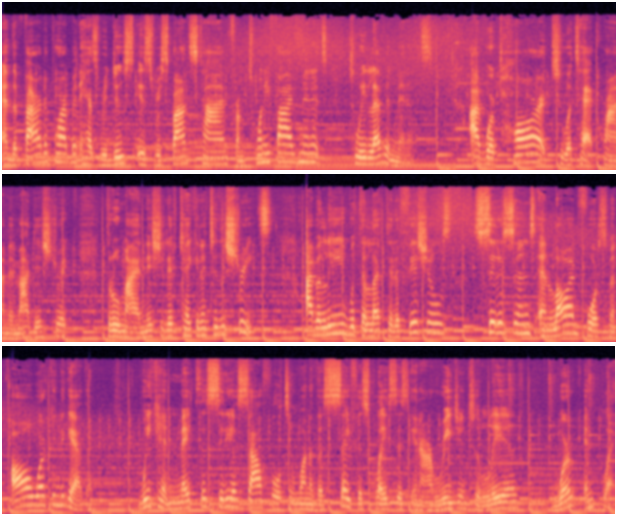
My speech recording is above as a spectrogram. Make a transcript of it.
and the fire department has reduced its response time from 25 minutes to 11 minutes. I've worked hard to attack crime in my district through my initiative Taking It to the Streets. I believe with elected officials, citizens, and law enforcement all working together, we can make the city of South Fulton one of the safest places in our region to live, work, and play.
